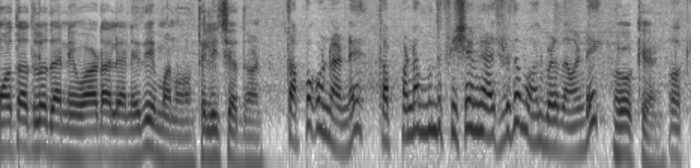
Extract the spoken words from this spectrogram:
మోతాదులో దాన్ని వాడాలి అనేది మనం తెలియచేద్దాం అండి తప్పకుండా అండి. తప్పకుండా ముందు ఫిష్ అండ్ యాసిడ్తో మొదలు పెడదామండి. ఓకే అండి. ఓకే.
